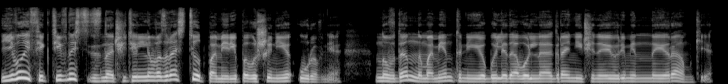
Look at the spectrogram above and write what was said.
Его эффективность значительно возрастет по мере повышения уровня, но в данный момент у нее были довольно ограниченные временные рамки,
